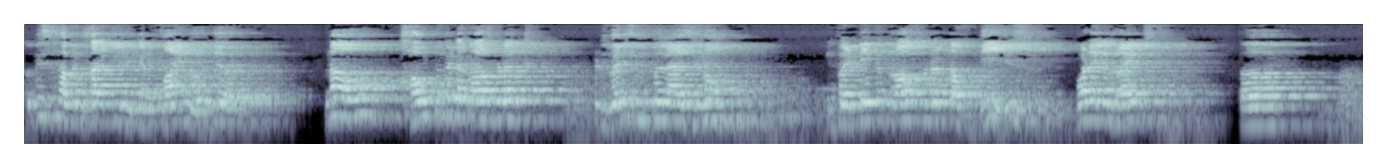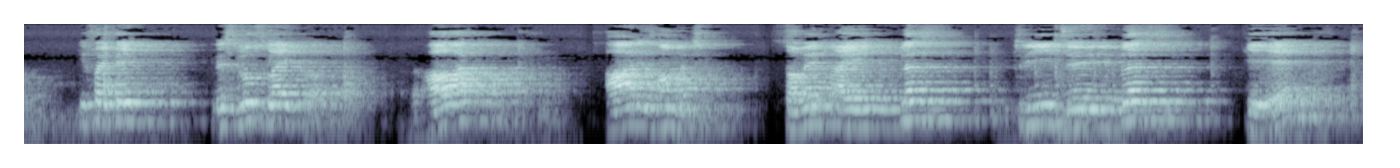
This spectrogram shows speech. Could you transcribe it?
So this is how exactly we can find over here. Now, how to get a cross product? It is very simple as you know. If I take a cross product of these, what I can write? Uh, if I take this looks like uh, R. R is how much? 7i plus 3j plus k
